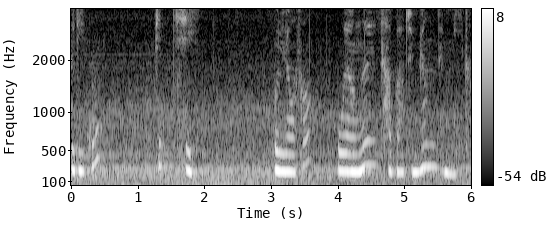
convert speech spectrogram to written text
그리고 빛이 올려서 모양을 잡아주면 됩니다.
